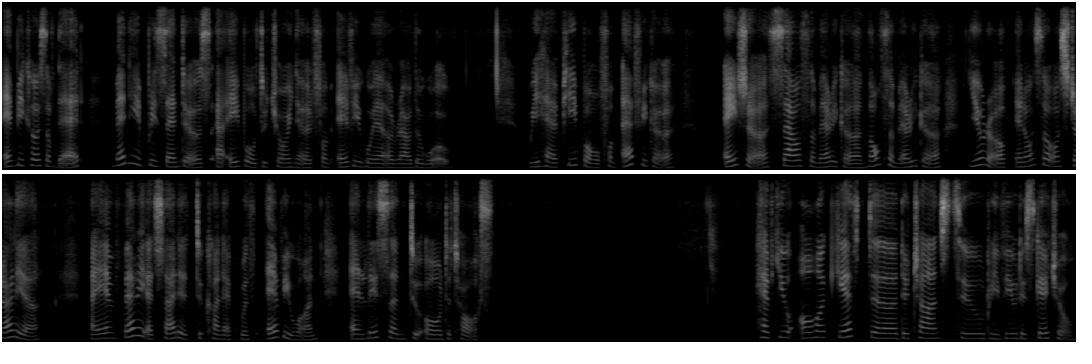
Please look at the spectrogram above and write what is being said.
And because of that many presenters are able to join us from everywhere around the world. We have people from Africa, Asia, South America, North America, Europe, and also Australia. I am very excited to connect with everyone and listen to all the talks. Have you all get the, the chance to review the schedule,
